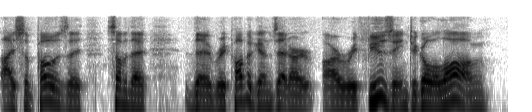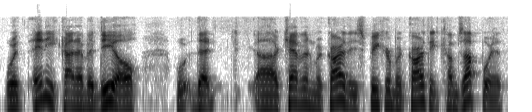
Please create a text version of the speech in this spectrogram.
I suppose that some of the the Republicans that are are refusing to go along with any kind of a deal that uh, Kevin McCarthy, Speaker McCarthy, comes up with,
